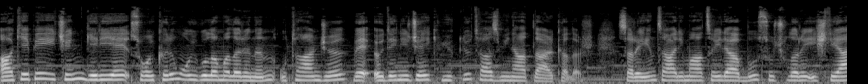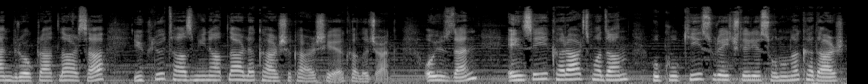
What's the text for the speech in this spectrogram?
AKP için geriye soykırım uygulamalarının utancı ve ödenecek yüklü tazminatlar kalır. Sarayın talimatıyla bu suçları işleyen bürokratlarsa yüklü tazminatlarla karşı karşıya kalacak. O yüzden enseyi karartmadan hukuki süreçleri sonuna kadar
